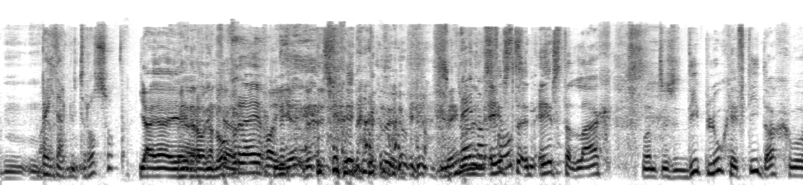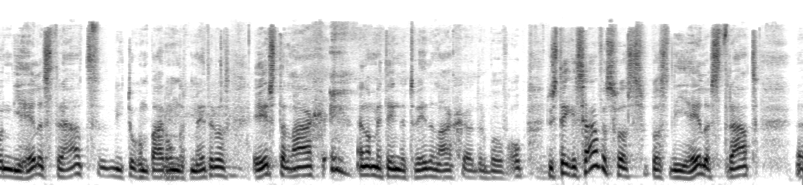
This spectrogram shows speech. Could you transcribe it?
maar... Ben je daar nu trots op? Ja, ja, ja. Ben je er al gaan overrijden van... Je, dit is een, eerste, een eerste laag. Want dus die ploeg heeft die dag gewoon die hele straat, die toch een paar honderd meter was, eerste laag en dan meteen de tweede laag uh, erbovenop. Dus tegen s'avonds was, was die hele straat uh,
